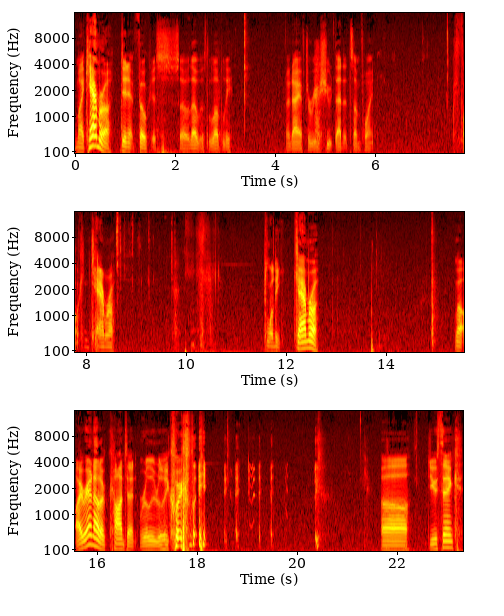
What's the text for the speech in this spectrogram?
my camera didn't focus, so that was lovely. And I have to reshoot that at some point. Fucking camera. Bloody camera. Well, I ran out of content really, really quickly. uh, do you think,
